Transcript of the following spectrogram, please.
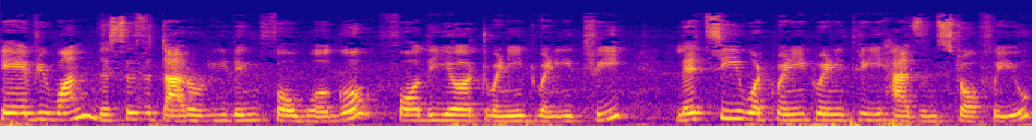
Hey everyone, this is the tarot reading for Virgo for the year 2023. Let's see what 2023 has in store for you.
